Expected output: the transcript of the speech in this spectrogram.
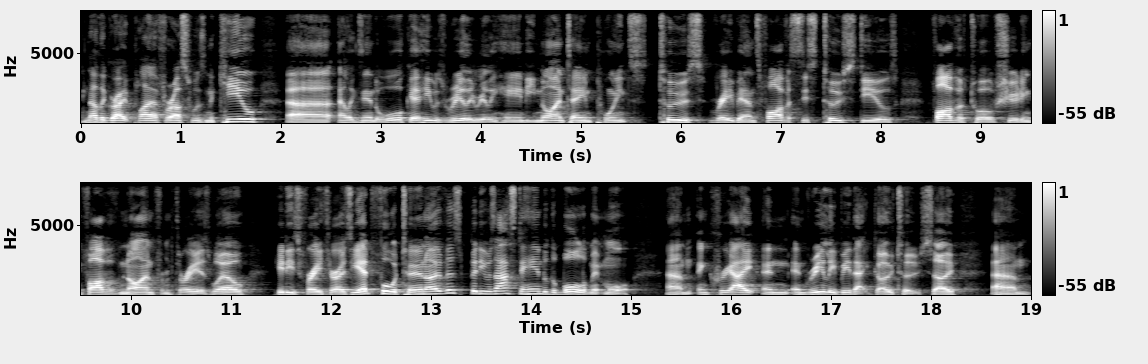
Another great player for us was Nickeil uh, Alexander Walker. He was really, really handy. 19 points, two rebounds, five assists, two steals, five of 12 shooting, five of nine from three as well. Hit his free throws. He had four turnovers, but he was asked to handle the ball a bit more um, and create and, and really be that go to. So um,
